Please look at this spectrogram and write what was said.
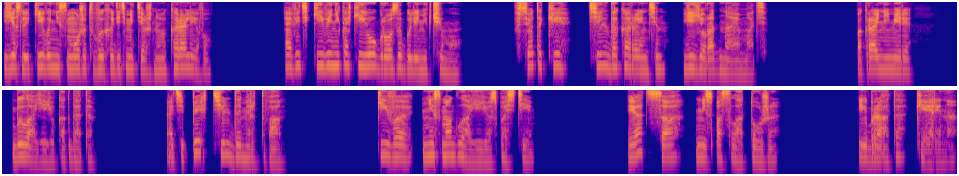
если Кива не сможет выходить мятежную королеву. А ведь Киви никакие угрозы были ни к чему. Все-таки Тильда Карентин — ее родная мать. По крайней мере, была ее когда-то. А теперь Тильда мертва. Кива не смогла ее спасти. И отца не спасла тоже. И брата Керина.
